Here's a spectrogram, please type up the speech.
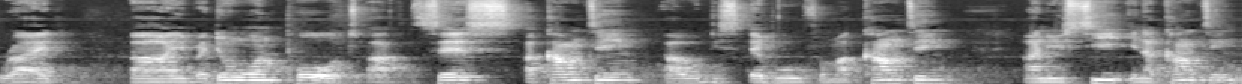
right? Uh, if I don't want Paul to access accounting, I will disable from accounting. And you see in accounting,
